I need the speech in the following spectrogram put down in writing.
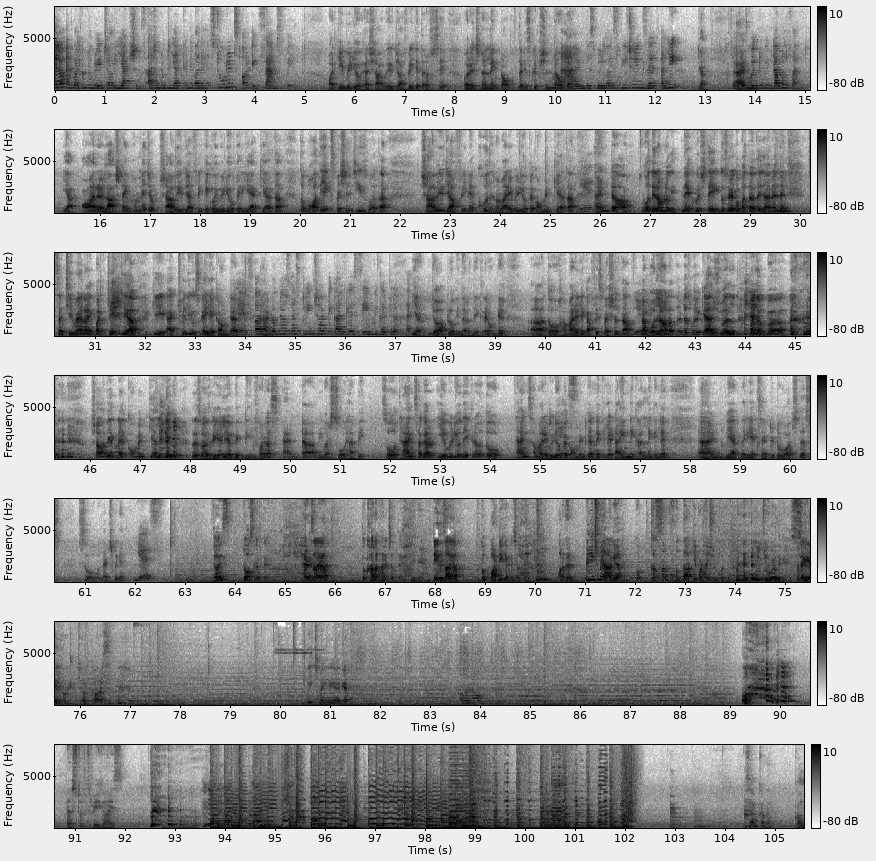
Hello and welcome to brain chow reactions आज हम लोग रिएक्ट करने वाले हैं स्टूडेंट्स और एग्ज़ाम्स पे। और ये वीडियो है शाहवीर जाफरी की तरफ़ से। Original link top of the description में होगा। And this video is featuring Zaid Ali या so it is going to be double fun या और लास्ट टाइम हमने जब शाहवीर जाफरी के कोई वीडियो पे रिएक्ट किया था तो बहुत ही एक स्पेशल चीज़ हुआ था। शाहवीर जाफरी ने खुद हमारे वीडियो पे कमेंट किया था। And Yes. uh, वो दिन हम लोग इतने खुश थे एक दूसरे को बताते जा रहे थे। सच्ची में ना एक बार चेक किया कि एक्चुअली उसका ही अकाउंट है। यस और हम लोग ने उसका स्क्रीनशॉट निकाल के सेव भी करके रखा है। या जो आप लोग इधर देख रहे होंगे। आ, तो हमारे लिए काफ़ी स्पेशल था। Yes. मैं बोलने वाला था इट इज़ वेरी कैजुअल मतलब अ, शाहवीर ने कमेंट किया लेकिन this was really a big deal for us and we were so happy so so, thanks अगर ये वीडियो देख रहे हो तो थैंक्स हमारे वीडियो yes. पे कमेंट करने के लिए टाइम निकालने के लिए. And we are very excited to watch this so let's begin yes guys toss करते हैं. हेड्स आया तो खाना खाने चलते हैं. ठीक है। टेल्स आया तो पार्टी करने चलते हैं. और अगर बीच में आ गया तो कसम खुदा की पढ़ाई शुरू कर देंगे. शुरू कर देंगे. सही है. ऑफ़ कोर्स बीच में गिर गया क्या? ओह no best of three guys exam कब है? कल।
